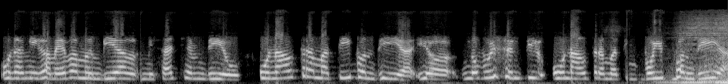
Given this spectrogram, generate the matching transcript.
Una amiga meva m'envia el missatge i em diu un altre matí bon dia. Jo no vull sentir un altre matí, vull bon dia.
